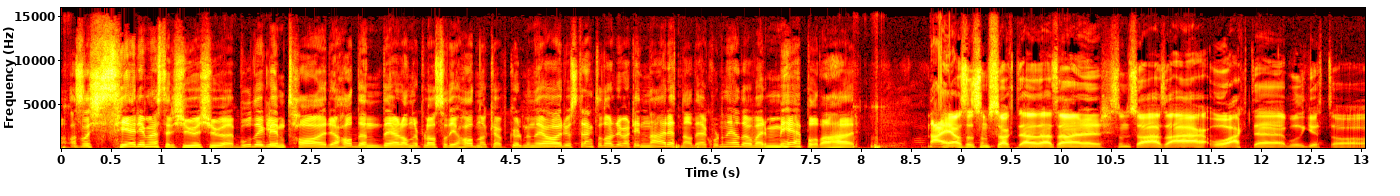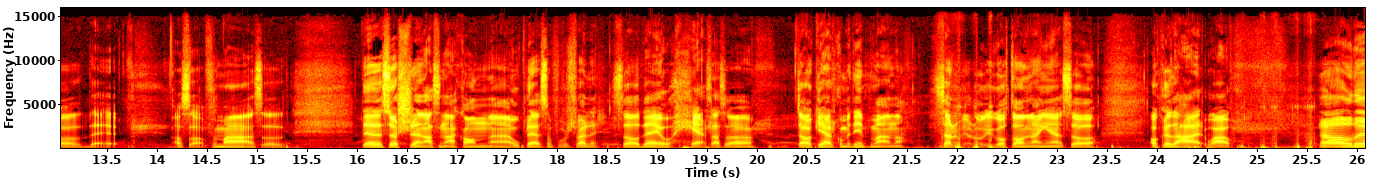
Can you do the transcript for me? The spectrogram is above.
Altså, Seriemester 2020. Bodø-Glimt har hatt en del andreplasser, de har hatt noe cupgull, men de har jo strengt tatt aldri vært i nærheten av det. Hvordan er det å være med på det her? Nei, altså som sagt, altså, som du sa, altså, jeg er òg ekte Bodø-gutt. Og det, altså, for meg altså, Det er det største nesten jeg kan eh, oppleve som fotballspiller. Så det er jo helt altså, Det har ikke helt kommet inn på meg ennå. Selv om vi har ligget godt an lenge, så akkurat det her, wow. Ja, og det,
